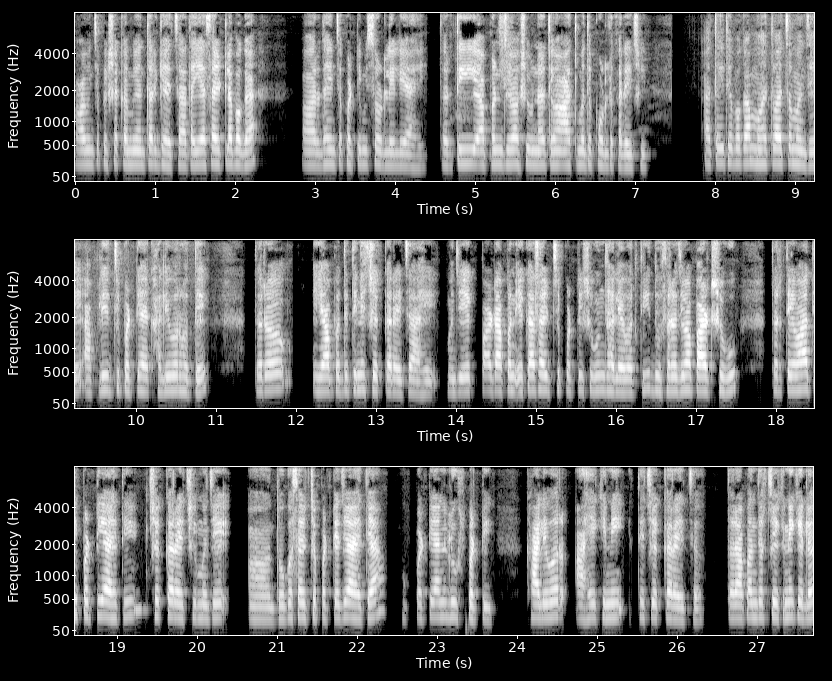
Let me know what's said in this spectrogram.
पाव इंचपेक्षा कमी अंतर घ्यायचं. आता या साईडला बघा अर्धा इंच पट्टी मी सोडलेली आहे. तर ती आपण जेव्हा शिवणार तेव्हा आतमध्ये फोल्ड करायची. आता इथे बघा महत्त्वाचं म्हणजे आपली जी पट्टी आहे खालीवर होते तर या पद्धतीने चेक करायचं आहे. म्हणजे एक पार्ट आपण एका साईडची पट्टी शिवून झाल्यावरती दुसरा जेव्हा पार्ट शिवू तर तेव्हा ती पट्टी आहे ती चेक करायची. म्हणजे दोघं साईडच्या पट्ट्या ज्या आहेत त्या पट्टी आणि लूज पट्टी खालीवर आहे की नाही ते चेक करायचं. तर आपण जर चेक नाही केलं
